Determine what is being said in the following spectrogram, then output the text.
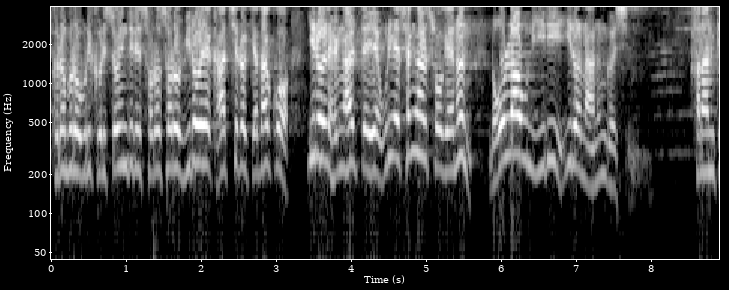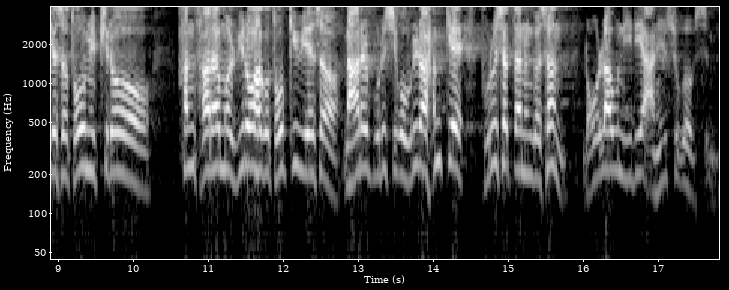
그러므로 우리 그리스도인들이 서로 서로 위로의 가치를 깨닫고 이를 행할 때에 우리의 생활 속에는 놀라운 일이 일어나는 것입니다. 하나님께서 도움이 필요 한 사람을 위로하고 돕기 위해서 나를 부르시고 우리를 함께 부르셨다는 것은 놀라운 일이 아닐 수가 없습니다.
